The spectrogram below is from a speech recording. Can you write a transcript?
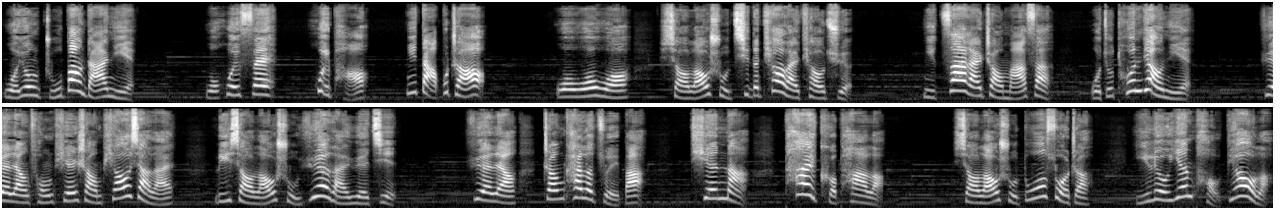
我用竹棒打你，我会飞会跑，你打不着。我我我，小老鼠气得跳来跳去，你再来找麻烦，我就吞掉你。月亮从天上飘下来，离小老鼠越来越近。月亮张开了嘴巴，天哪，太可怕了！小老鼠哆嗦着，一溜烟跑掉了。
